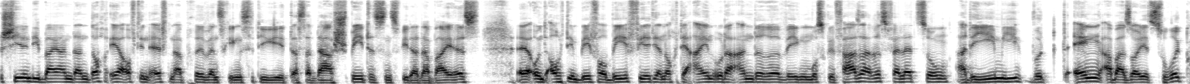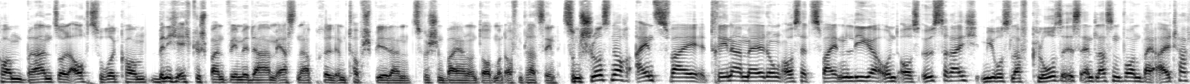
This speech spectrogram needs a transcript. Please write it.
schielen die Bayern dann doch eher auf den 11. April, wenn es gegen City geht, dass er da spätestens wieder dabei ist. Äh, und auch dem BVB fehlt ja noch der ein oder andere wegen Muskelfaserrissverletzung. Adeyemi wird eng, aber soll jetzt zurückkommen. Brandt soll auch zurückkommen. Bin ich echt gespannt, wen wir da am 1. April im Topspiel dann zwischen Bayern und Dortmund auf dem Platz sehen. Zum Schluss noch ein, zwei Trainermeldungen aus der zweiten Liga und aus Österreich. Miroslav Klose ist entlassen worden bei Alltag.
